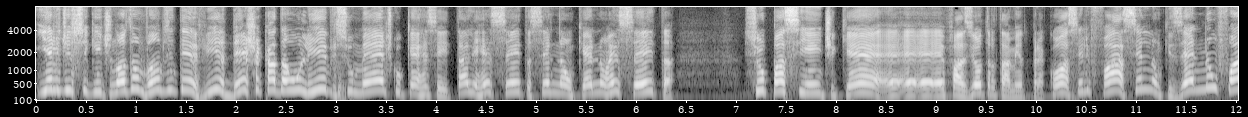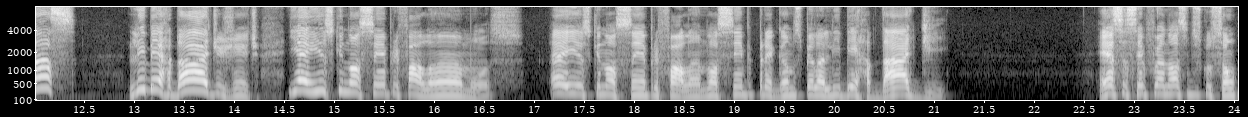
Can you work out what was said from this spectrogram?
E ele diz o seguinte: nós não vamos intervir, deixa cada um livre. Se o médico quer receitar, ele receita. Se ele não quer, ele não receita. Se o paciente quer é, é, é fazer o tratamento precoce, ele faz. Se ele não quiser, ele não faz. Liberdade, gente. E é isso que nós sempre falamos. É isso que nós sempre falamos. Nós sempre pregamos pela liberdade. Essa sempre foi a nossa discussão.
